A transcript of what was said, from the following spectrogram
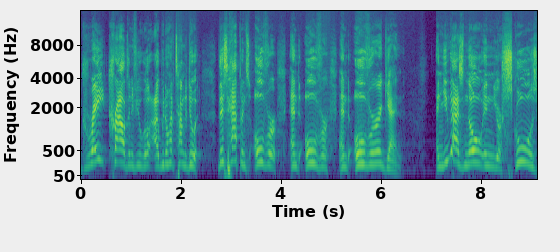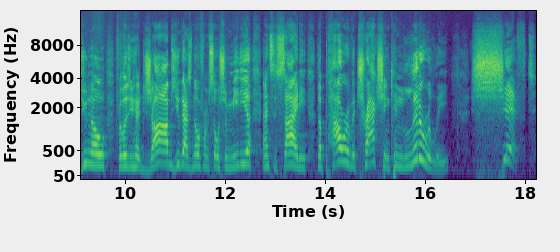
great crowds and if you go I, we don't have time to do it this happens over and over and over again and you guys know in your schools you know for those of you who had jobs you guys know from social media and society the power of attraction can literally shift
